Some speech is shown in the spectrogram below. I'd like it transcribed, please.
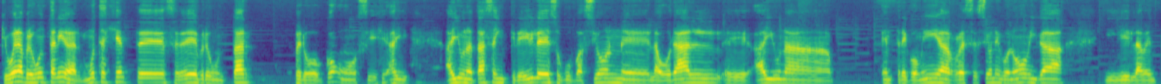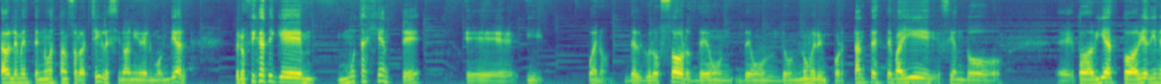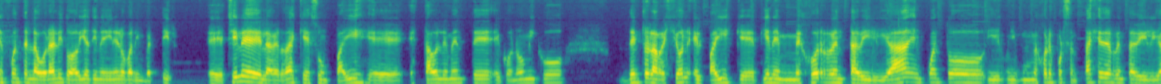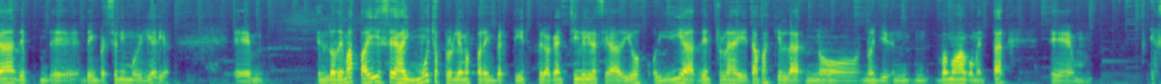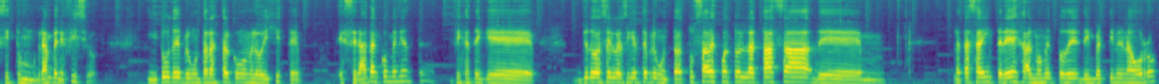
Qué buena pregunta, Aníbal. Mucha gente se debe preguntar, pero ¿cómo? Si hay hay una tasa increíble de desocupación eh, laboral, eh, hay una, entre comillas, recesión económica y lamentablemente no es tan solo a Chile, sino a nivel mundial. Pero fíjate que mucha gente, eh, y bueno, del grosor de un, de un, de un número importante de este país, siendo todavía, todavía tiene fuentes laborales y todavía tiene dinero para invertir. Eh, Chile, la verdad es que es un país eh, establemente económico dentro de la región, el país que tiene mejor rentabilidad en cuanto y, mejores porcentajes de rentabilidad de, inversión inmobiliaria. Em, en los demás países hay muchos problemas para invertir, pero acá en Chile, gracias a Dios, hoy día, dentro de las etapas que no, vamos a comentar, em, existe un gran beneficio. Y tú te preguntarás tal como me lo dijiste, ¿será tan conveniente? Fíjate que yo te voy a hacer la siguiente pregunta. ¿Tú sabes cuánto es la tasa de mm, la tasa de interés al momento de, invertir en ahorro?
